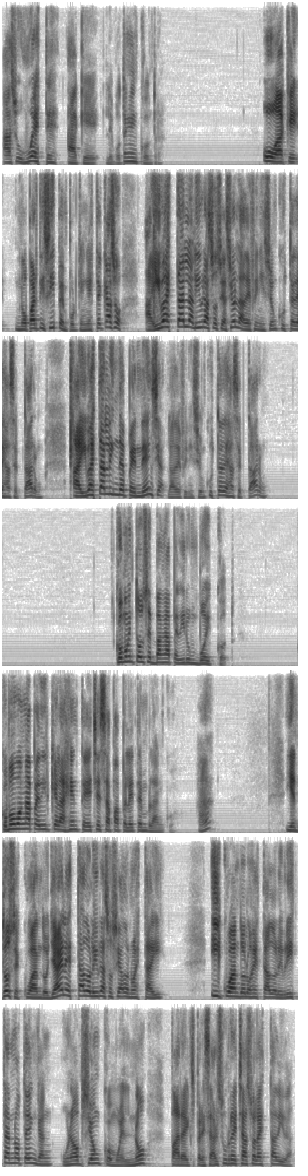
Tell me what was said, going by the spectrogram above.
a sus huestes a que le voten en contra? O a que no participen, porque en este caso ahí va a estar la libre asociación, la definición que ustedes aceptaron. Ahí va a estar la independencia, la definición que ustedes aceptaron. ¿Cómo entonces van a pedir un boicot? ¿Cómo van a pedir que la gente eche esa papeleta en blanco? ¿Ah? Y entonces, cuando ya el Estado Libre Asociado no está ahí, y cuando los Estados libristas no tengan una opción como el no para expresar su rechazo a la estadidad,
